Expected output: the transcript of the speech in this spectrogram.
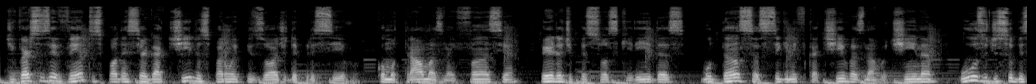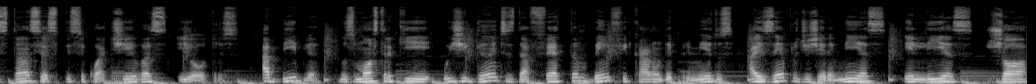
diversos eventos podem ser gatilhos para um episódio depressivo, como traumas na infância, perda de pessoas queridas, mudanças significativas na rotina, uso de substâncias psicoativas e outros. A Bíblia nos mostra que os gigantes da fé também ficaram deprimidos, a exemplo de Jeremias, Elias, Jó,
